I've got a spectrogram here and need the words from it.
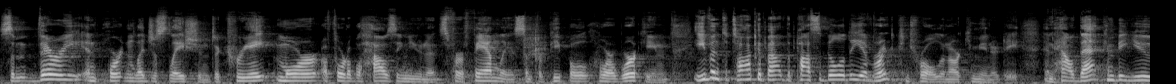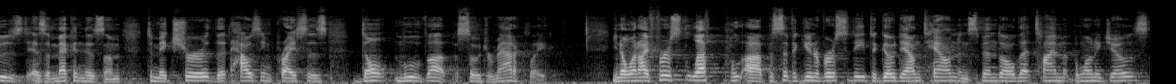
some very important legislation to create more affordable housing units for families and for people who are working, even to talk about the possibility of rent control in our community and how that can be used as a mechanism to make sure that housing prices don't move up so dramatically. You know, when I first left uh, Pacific University to go downtown and spend all that time at Baloney Joe's,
